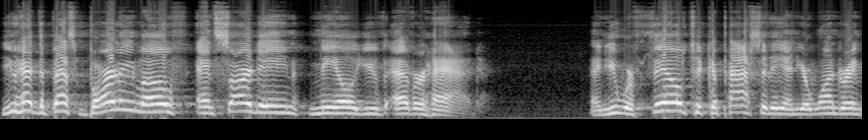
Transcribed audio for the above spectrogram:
you had the best barley loaf and sardine meal you've ever had. And you were filled to capacity and you're wondering,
